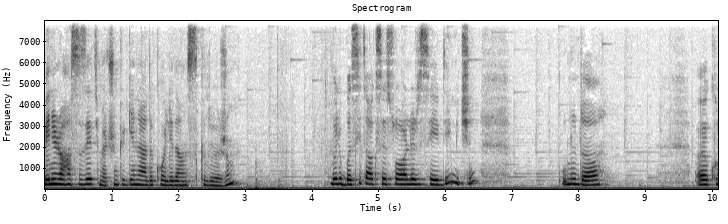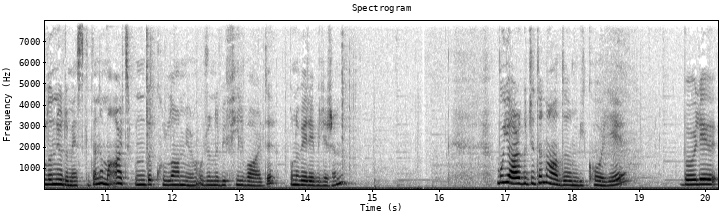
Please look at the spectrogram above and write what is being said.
beni rahatsız etmiyor. Çünkü genelde kolyeden sıkılıyorum. Böyle basit aksesuarları sevdiğim için bunu da e, kullanıyordum eskiden ama artık bunu da kullanmıyorum. Ucunda bir fil vardı. Bunu verebilirim. Bu yargıcıdan aldığım bir kolye. Böyle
